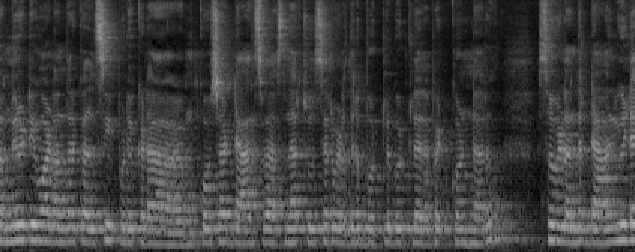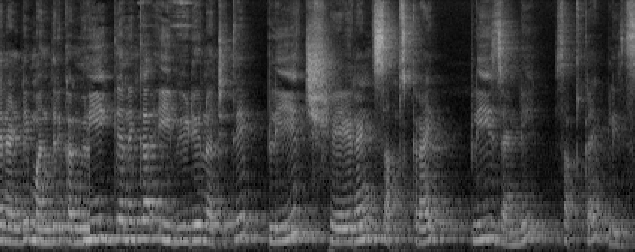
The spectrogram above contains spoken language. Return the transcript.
కమ్యూనిటీ వాళ్ళందరూ కలిసి ఇప్పుడు ఇక్కడ ఇంకోసారి డ్యాన్స్ వేస్తున్నారు. చూసారు వీళ్ళందరూ బొట్లు బొట్లు ఎలా పెట్టుకుంటున్నారు. సో వీళ్ళందరూ డ్యాన్స్ వీళ్ళేనండి. మందిరి కమ్యూనిటీ. మీకు కనుక ఈ వీడియో నచ్చితే please share and subscribe. Please అండి. Subscribe please.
